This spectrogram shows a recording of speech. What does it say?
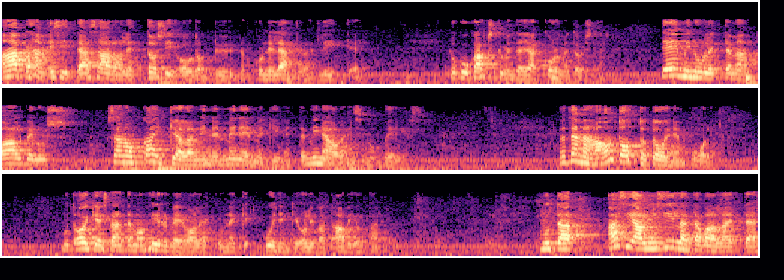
Abraham esittää Saaralle tosi oudon pyynnön, kun ne lähtevät liikkeelle. Luku 20 ja 13. Tee minulle tämä palvelus. Sano kaikkialla, minne menemmekin, että minä olen sinun veljesi. No tämähän on totta toinen puoli. Mutta oikeastaan tämä on hirveä vale, kun ne kuitenkin olivat aviopari. Mutta asia oli sillä tavalla, että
